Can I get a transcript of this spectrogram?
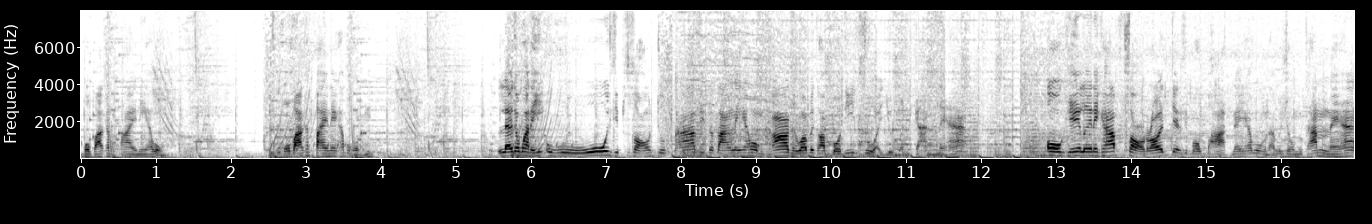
โบบากันไปนี่ครับผมโบบากันไปนะครับผม แล้วจังหวะนี้โอ้โห12.50สตางค์นะครับผมก็ถือว่าเป็นคอมโบที่สวยอยู่เหมือนกันนะฮะโอเคเลยนะครับ 276 บาทนะครับผมท่านผู้ชมทุกท่านนะฮะ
